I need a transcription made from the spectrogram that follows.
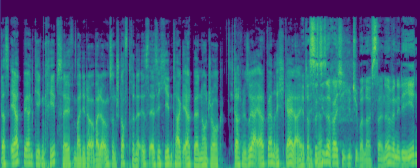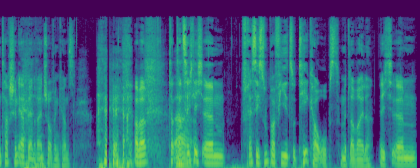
dass Erdbeeren gegen Krebs helfen, weil, die da, weil da irgend so ein Stoff drin ist, esse ich jeden Tag Erdbeeren, no joke. Ich dachte mir so, ja, Erdbeeren, richtig geil eigentlich. ja, das ist ne? dieser reiche YouTuber-Lifestyle, ne? Wenn du dir jeden Tag schön Erdbeeren reinschaufeln kannst. Aber Ah. tatsächlich ähm, fresse ich super viel so TK-Obst mittlerweile. Ich, ähm,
